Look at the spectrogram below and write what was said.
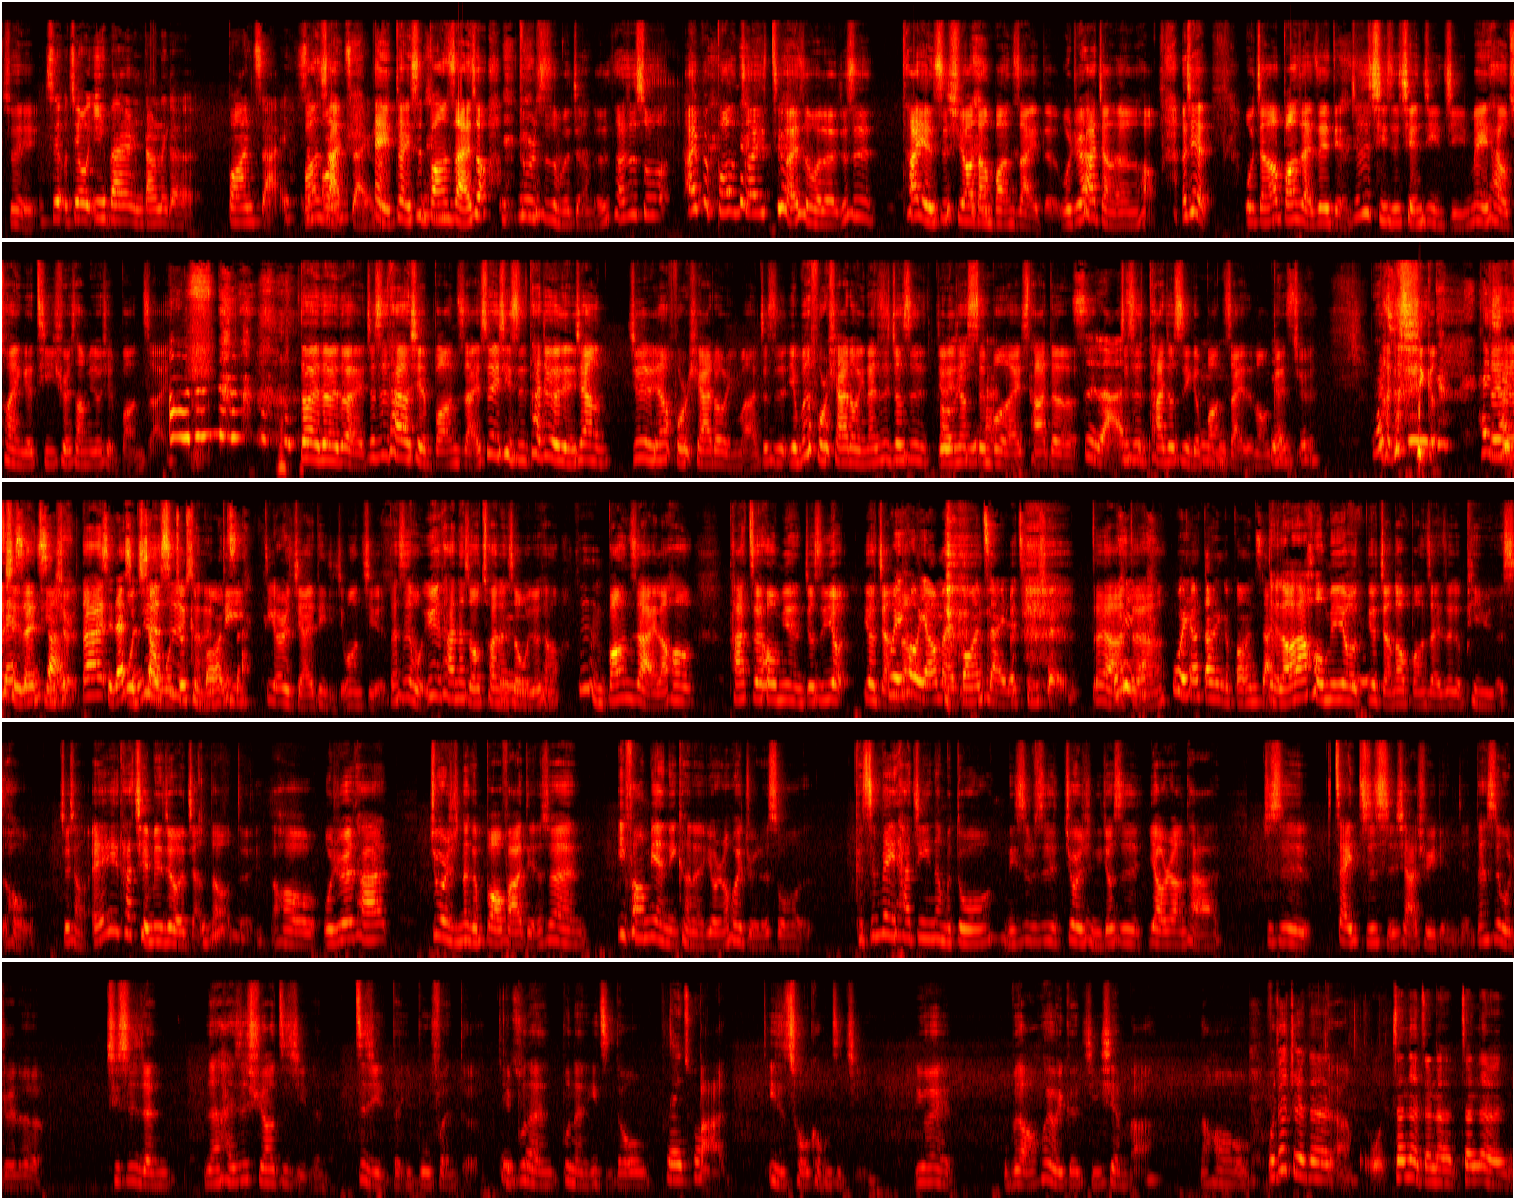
所以只有只有一般人当那个。帮仔，帮仔，哎、欸，对，是帮仔。说 就是是怎么讲的？他是说 I'm a 帮仔 too 还是什么的？就是他也是需要当帮仔的。我觉得他讲的很好。而且我讲到帮仔这一点，就是其实前几集 May 他有穿一个 T 恤，上面就写帮仔。哦，真的？对对对，就是他有写帮仔，所以其实他就有点像，就有点像 foreshadowing 嘛，就是也不是 foreshadowing，但是就是有点像 symbolize 他的，是啦，就是他就是一个帮仔的那种感觉，他就是一个。对，他就写在 T 恤，大概我记得是可能第第二集还是第几集忘记了。但是我因为他那时候穿的时候，我就想说，嗯，帮仔。然后他最后面就是又又讲到，我以后也要买帮仔的 T 恤。对啊，对啊，我也要当一个帮仔。对，然后他后面又又讲到帮仔这个譬喻的时候，就想，哎，他前面就有讲到，对。然后我觉得他 George 那个爆发点，虽然一方面你可能有人会觉得说，可是 May 他经历那么多，你是不是 George？你就是要让他就是。再支持下去一点点，但是我觉得，其实人人还是需要自己的自己的一部分的，你不能不能一直都没错把一直抽空自己，因为我不知道会有一个极限吧。然后我就觉得，我真的真的真的，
